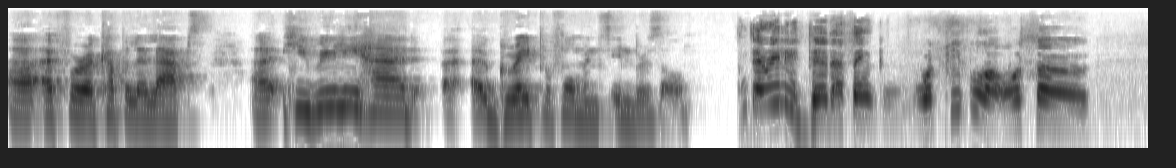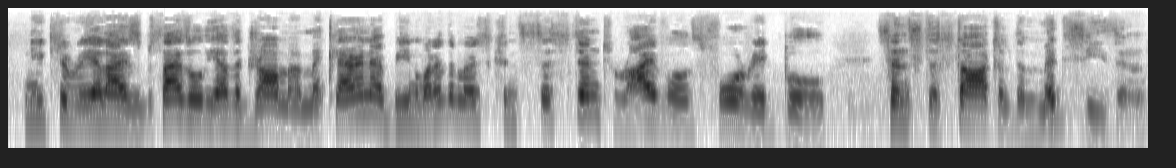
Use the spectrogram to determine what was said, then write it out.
uh, for a couple of laps uh, he really had a, a great performance in Brazil. They really did. I think what people are also need to realize, besides all the other drama, McLaren have been one of the most consistent rivals for Red Bull since the start of the mid-season.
